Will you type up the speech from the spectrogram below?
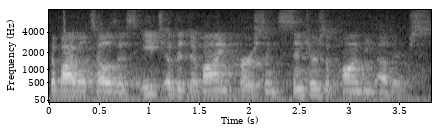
the Bible tells us, each of the divine persons centers upon the others.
